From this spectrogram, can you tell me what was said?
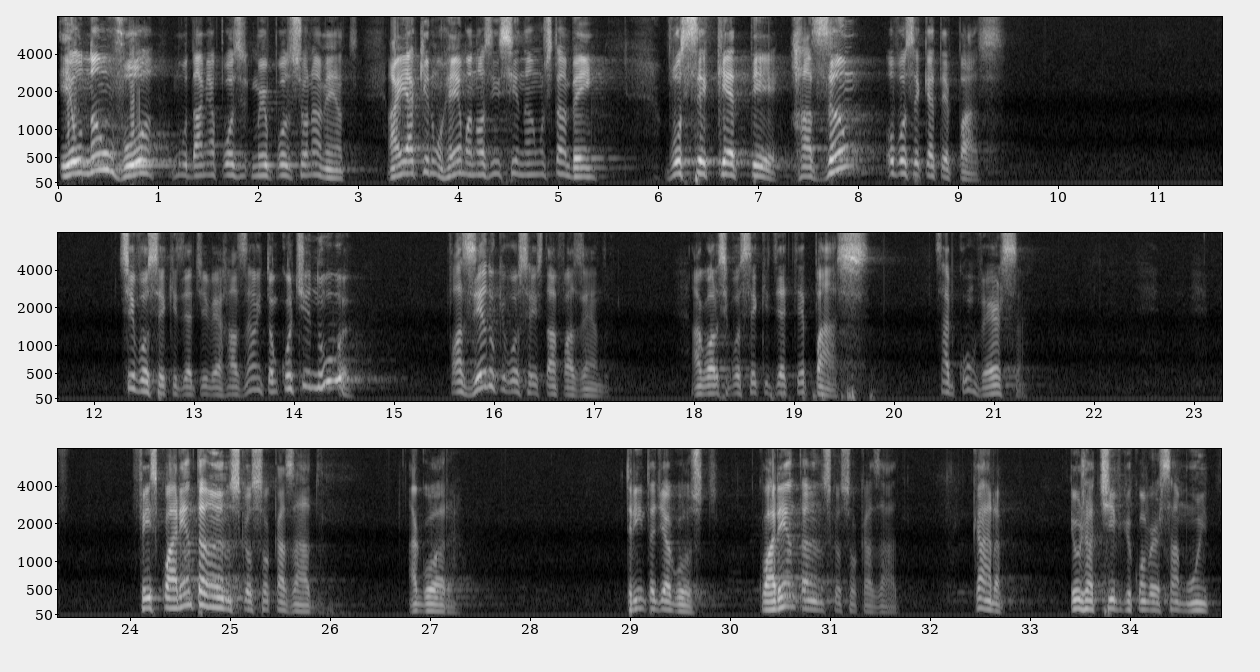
Eu não vou mudar minha, meu posicionamento. Aí aqui no Rema nós ensinamos também. Você quer ter razão ou você quer ter paz? Se você quiser tiver razão, então continua fazendo o que você está fazendo. Agora, se você quiser ter paz, sabe, conversa. Fez 40 anos que eu sou casado. Agora. 30 de agosto. 40 anos que eu sou casado. Cara, eu já tive que conversar muito.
